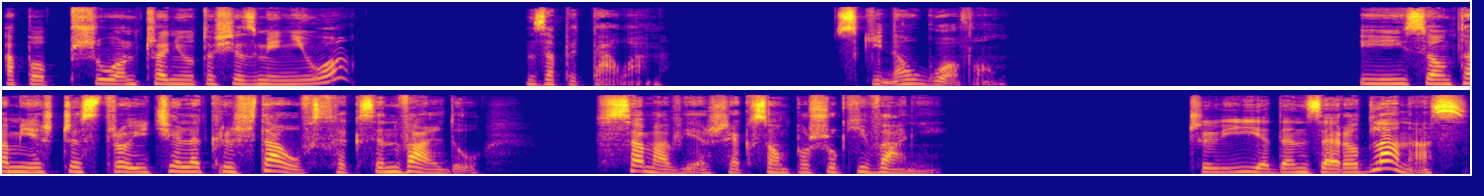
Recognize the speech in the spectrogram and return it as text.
A po przyłączeniu to się zmieniło? Zapytałam. Skinął głową. I są tam jeszcze stroiciele kryształów z Heksenwaldu. Sama wiesz, jak są poszukiwani. Czyli jeden zero dla nas,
